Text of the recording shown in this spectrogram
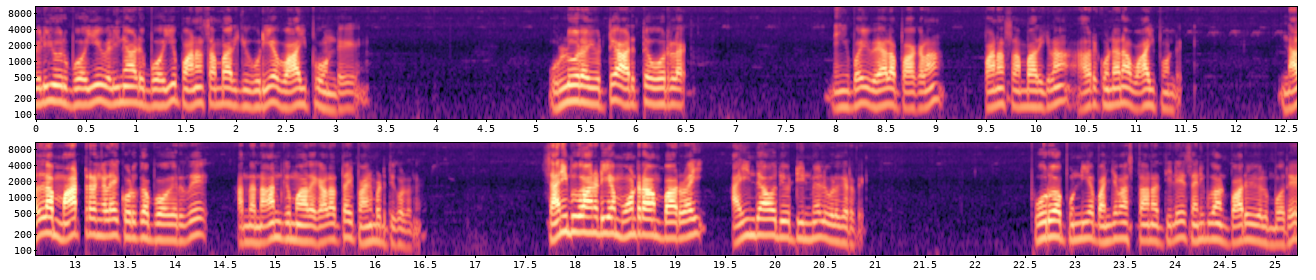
வெளியூர் போய் வெளிநாடு போய் பணம் சம்பாதிக்கக்கூடிய வாய்ப்பு உண்டு. உள்ளூரை விட்டு அடுத்த ஊரில் நீங்கள் போய் வேலை பார்க்கலாம் பணம் சம்பாதிக்கலாம் அதற்குண்டான வாய்ப்பு உண்டு. நல்ல மாற்றங்களை கொடுக்க போகிறது அந்த நான்கு மாத காலத்தை பயன்படுத்தி கொள்ளுங்கள் சனி பகவானுடைய மூன்றாம் பார்வை ஐந்தாவது வீட்டின் மேல் விழுகிறது. பூர்வ புண்ணிய பஞ்சமஸ்தானத்திலே சனிபகவான் பார்வை விழும்போது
